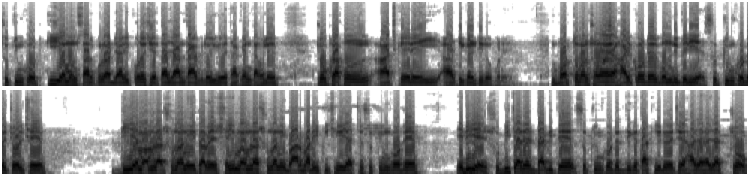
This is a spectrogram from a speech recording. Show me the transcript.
সুপ্রিম কোর্ট কী এমন সার্কুলার জারি করেছে তা জানতে আগ্রহী হয়ে থাকেন, তাহলে চোখ রাখুন আজকের এই আর্টিকেলটির ওপরে বর্তমান সময়ে হাইকোর্টের গণ্ডি পেরিয়ে সুপ্রিম কোর্টে চলছে ডিএ মামলার শুনানি, তবে সেই মামলার শুনানি বারবারই পিছিয়ে যাচ্ছে সুপ্রিম কোর্টে। এদিকে সুবিচারের দাবিতে সুপ্রিম কোর্টের দিকে তাকিয়ে রয়েছে হাজার হাজার চোখ।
